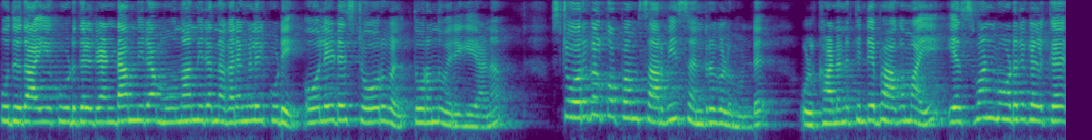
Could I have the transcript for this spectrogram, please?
പുതുതായി കൂടുതൽ രണ്ടാം നിര മൂന്നാം നിര നഗരങ്ങളിൽ കൂടി ഓലയുടെ സ്റ്റോറുകൾ തുറന്നു വരികയാണ് സ്റ്റോറുകൾക്കൊപ്പം സർവീസ് സെന്ററുകളുമുണ്ട്. ഉദ്ഘാടനത്തിന്റെ ഭാഗമായി എസ് വൺ മോഡലുകൾക്ക്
